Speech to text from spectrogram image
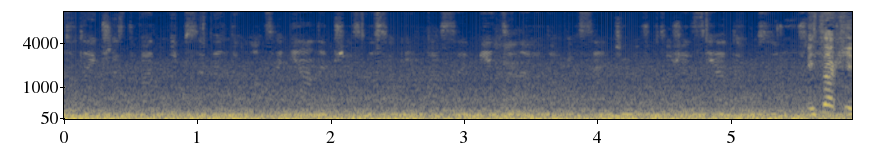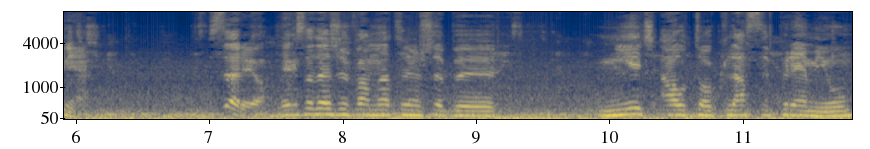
Tutaj przez dwa dni psy będą oceniane przez wysokie klasy międzynarodowych sędziów, którzy zjadą z I tak i nie. Serio, jak zależy Wam na tym, żeby mieć auto klasy premium,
